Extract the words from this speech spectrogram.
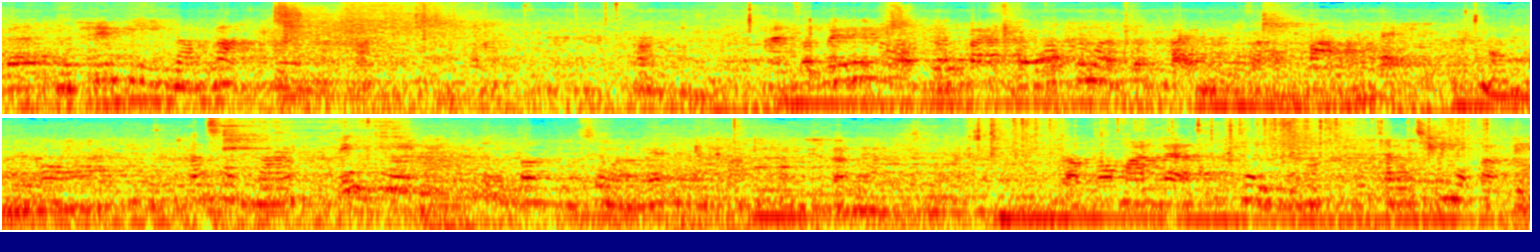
ได้เลยให้มีน้ำหนักด้วยนะคะอะอาจจะไม่ได้ร้อนเกินไปเพราะว่าถ้าเราเกินไปมันจะปากแตกแล้วส่วนน้ำนิดนึงหนึ่งต่อหนึ่งส่วนได้เลยค่ะ แล้วก็มันแบบ ถุงน้ำจิ้มปกติ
